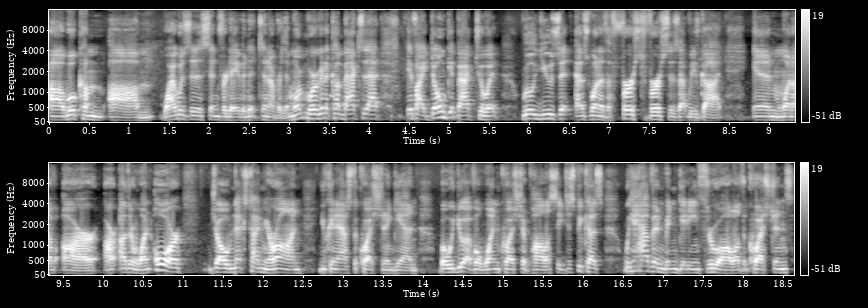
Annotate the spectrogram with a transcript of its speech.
uh, we'll come. Um, why was it a sin for David to number them? We're, we're going to come back to that. If I don't get back to it, we'll use it as one of the first verses that we've got in one of our, our other one. Or, Joe, next time you're on, you can ask the question again. But we do have a one question policy just because we haven't been getting through all of the questions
